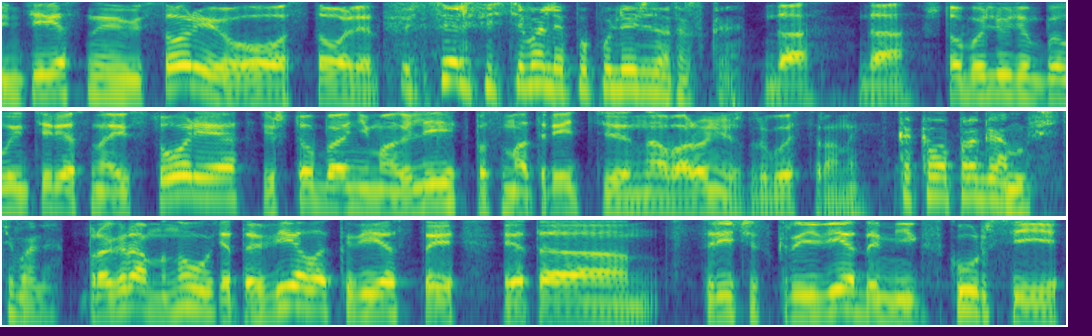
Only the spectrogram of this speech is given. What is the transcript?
интересную историю о столе. То есть цель фестиваля популяризаторская? Да, да. Чтобы людям была интересна история и чтобы они могли посмотреть на Воронеж с другой стороны. Какова программа фестиваля? Программа, ну, это велоквесты, это встречи с краеведами, экскурсии.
